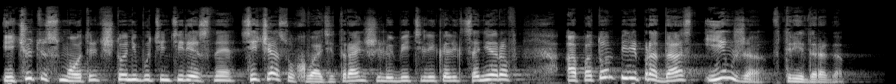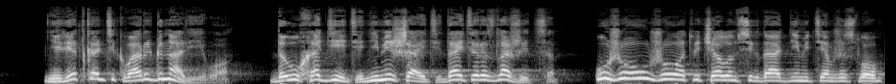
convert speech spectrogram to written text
и чуть усмотрит что-нибудь интересное, сейчас ухватит раньше любителей коллекционеров, а потом перепродаст им же втридорога. Нередко антиквары гнали его. «Да уходите, не мешайте, дайте разложиться». «Ужо, ужо», — отвечал он всегда одним и тем же словом,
